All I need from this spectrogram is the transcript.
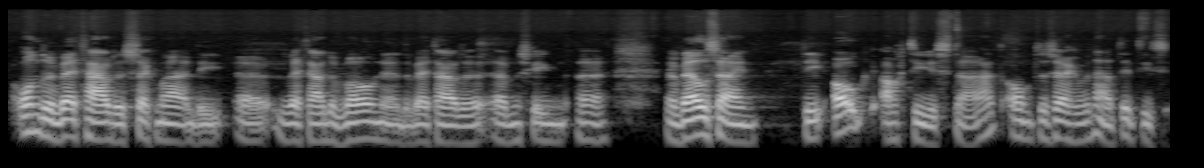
onder wethouders, zeg maar, die uh, wethouder wonen, de wethouder misschien welzijn, die ook achter je staat om te zeggen, van, nou, dit is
